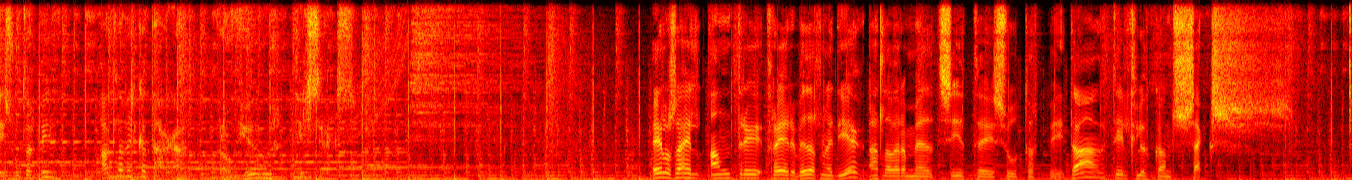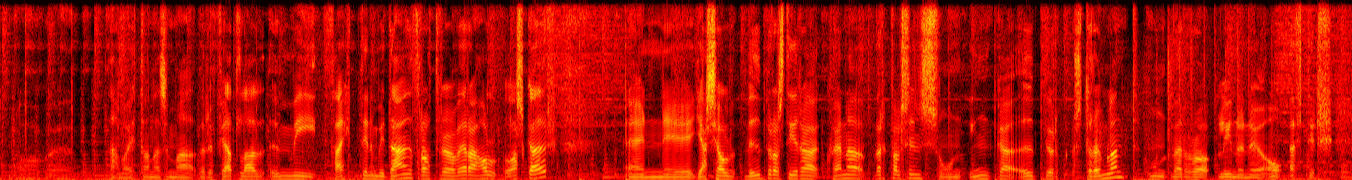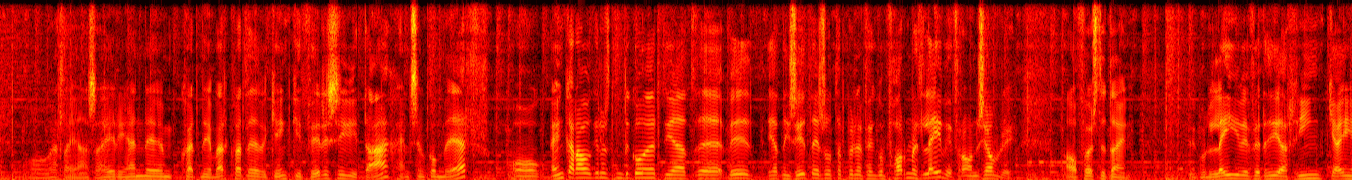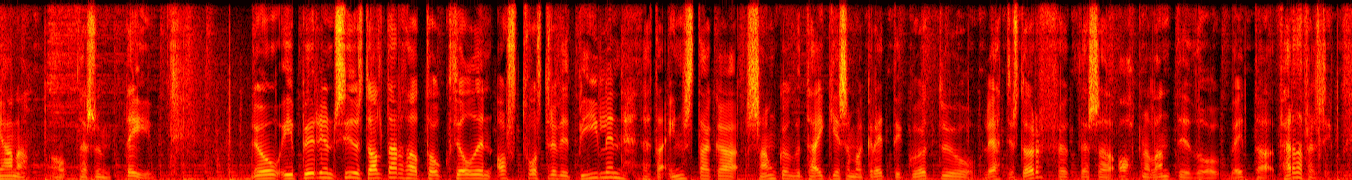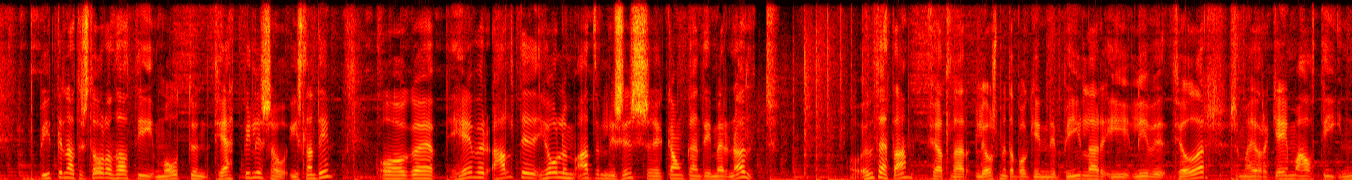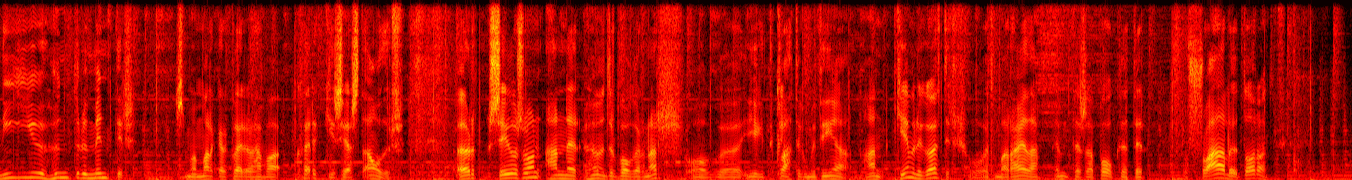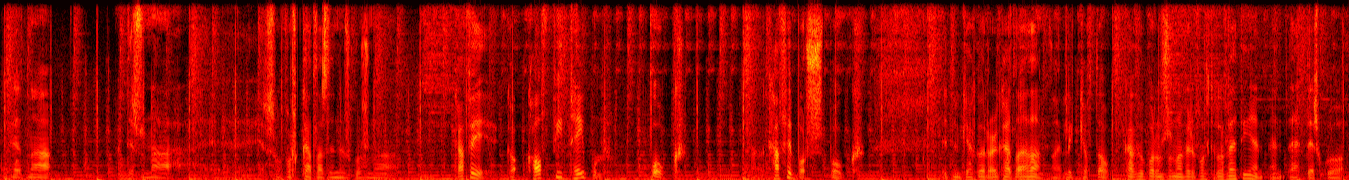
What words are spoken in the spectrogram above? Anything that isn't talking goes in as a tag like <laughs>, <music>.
síðdeis útvarpið alla virka daga frá fjögur til sex. Heil og sæl, Andri Freyr Viðarsson heit ég, að vera með síðdeis útvarpi í dag til klukkan 6 og uh, það var eitt annað sem að vera fjallað um í þættinum í dag þráttur að vera hálf laskaður. En uh, já sjálf viðbjörastýra hvenna verkfallsins, hún Inga Öðbjörg Strömland, hún verður á línunni á eftir ætla ég að heyri henni um hvernig verkfallið hefur gengið fyrir sig í dag enn sem komið er og engar ágjölustundi góðir því að eh, við hérna í síðdegisúttarpunum fengum formelt leifi frá henni sjálfri á föstu daginn fengum leifi fyrir því að ringja í hana á þessum degi Nú, í byrjun síðust aldar þá tók þjóðin ástfóstri við bílinn, þetta einstaka samgöngutæki sem að greiti götu og leti störf, auk þess að opna landið og veita ferðarfrelsi. Bílinn átti stóran þátt í mótun þjættbílis á Íslandi og eh, hefur haldið hjólum atvinnlýsins gangandi í meirin öld. Og um þetta fjallar ljósmyndabókin Bílar í lífi þjóðar sem hefur að geima hátt í 900 myndir sem að margar hverjar hafa hverki sérst áður. Örn Sigursson, hann er höfundur bókarinnar og uh, ég get glatt ykkur með því að hann kemur ykkur eftir og við ætlum að ræða um þessa bók. Þetta er svaðalegu dorandur. Hérna, þetta er svona, er svona fólk kallast þetta sko svona kaffi, coffee table bók, kaffibors bók. Veitum ekki hvað það er að kalla það. Það liggja ofta á kaffiborun svona fyrir fólk til að fletti í en, en þetta er sko,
